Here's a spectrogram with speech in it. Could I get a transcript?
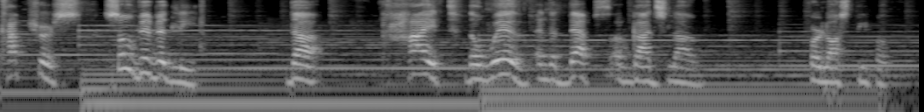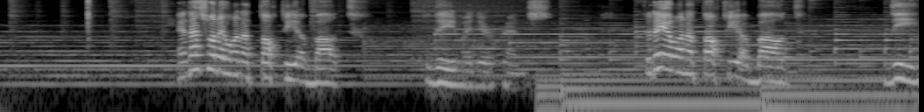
captures so vividly the height, the width, and the depth of God's love for lost people. And that's what I want to talk to you about today, my dear friends. Today, I want to talk to you about the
